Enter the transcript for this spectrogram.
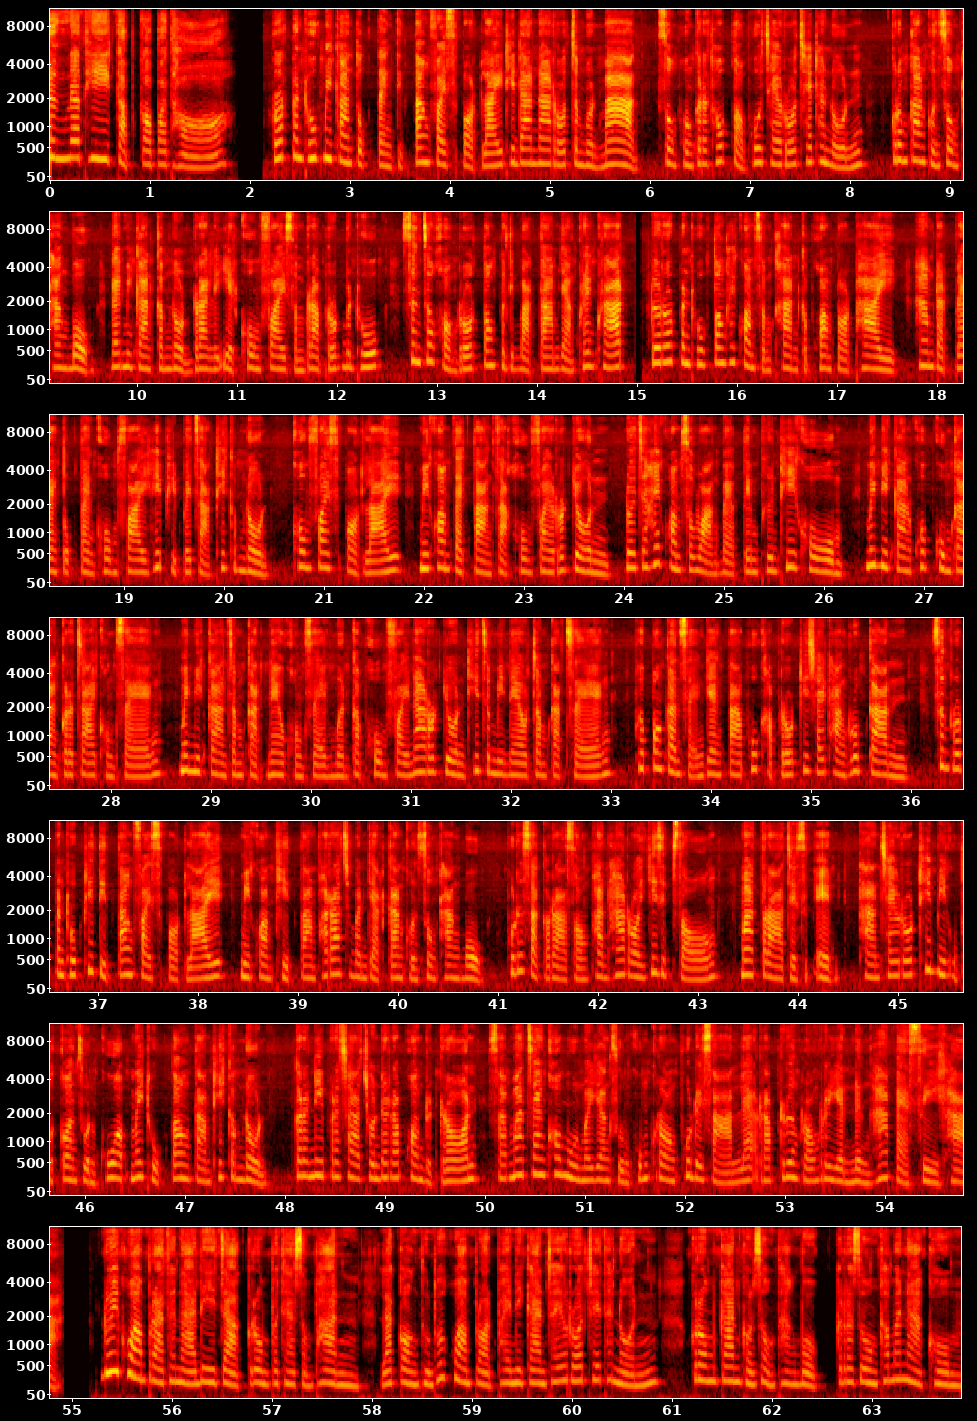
1นาทีกับกปท รถบรรทุกมีการตกแต่งติดตั้งไฟสปอตไลท์ที่ด้านหน้ารถจำนวนมาก ส่งผลกระทบต่อผู้ใช้รถใช้ถนน กรมการขนส่งทางบก ได้มีการกำหนดรายละเอียดโคมไฟสำหรับรถบรรทุก ซึ่งเจ้าของรถต้องปฏิบัติตามอย่างเคร่งครัด โดยรถบรรทุกต้องให้ความสำคัญกับความปลอดภัย ห้ามดัดแปลงตกแต่งโคมไฟให้ผิดไปจากที่กำหนด โคมไฟสปอตไลท์มีความแตกต่างจากโคมไฟรถยนต์ โดยจะให้ความสว่างแบบเต็มพื้นที่โคม ไม่มีการควบคุมการกระจายของแสง ไม่มีการจำกัดแนวของแสงเหมือนกับโคมไฟหน้ารถยนต์ที่จะมีแนวจำกัดแสง เพื่อป้องกันแสงแยงตาผู้ขับรถที่ใช้ทางร่วมกัน ซึ่งรถบรรทุกที่ติดตั้งไฟสปอตไลท์มีความผิดตามพระราชบัญญัติการขนส่งทางบก พุทธศักราช 2522 มาตรา 71 ฐานใช้รถที่มีอุปกรณ์ส่วนควบไม่ถูกต้องตามที่กำหนด กรณีประชาชนได้รับความเดือดร้อน สามารถแจ้งข้อมูลมายังศูนย์คุ้มครองผู้โดยสารและรับเรื่องร้องเรียน 1584 ค่ะด้วยความปรารถนาดีจากกรมประชาสัมพันธ์ และกองทุนเพื่อความปลอดภัยในการใช้รถใช้ถนน กรมการขนส่งทางบก กระทรวงคมนาคม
